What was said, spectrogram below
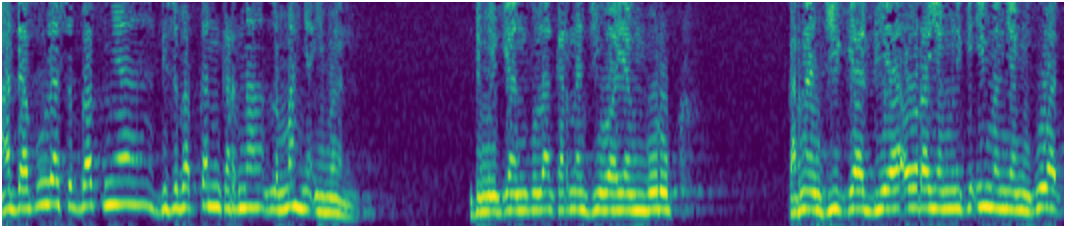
Ada pula sebabnya disebabkan karena lemahnya iman. Demikian pula karena jiwa yang buruk. Karena jika dia orang yang memiliki iman yang kuat,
